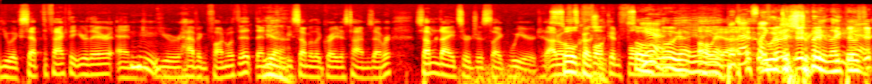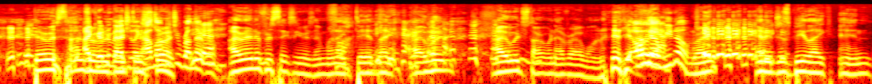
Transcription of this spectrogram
you accept the fact that you're there and Mhm. you're having fun with it, then it can be some of the greatest times ever. Some nights are just like weird. I don't Soul know if it's a crushing. fucking full. Soul- Yeah. Oh yeah, yeah. Oh, yeah. yeah. But that's it like would destroy you. Like those. Yeah. There was times I where couldn't imagine like how long did you run that Yeah. room? I ran it for six years, and when I did, like, I would, I would start whenever I wanted. Yeah, oh, Oh, yeah, yeah. we know. right? and it'd just be like, and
